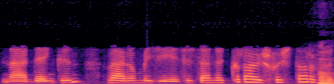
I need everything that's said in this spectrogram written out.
nadenken. Waarom is Jezus aan het kruis gestorven? Oh.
